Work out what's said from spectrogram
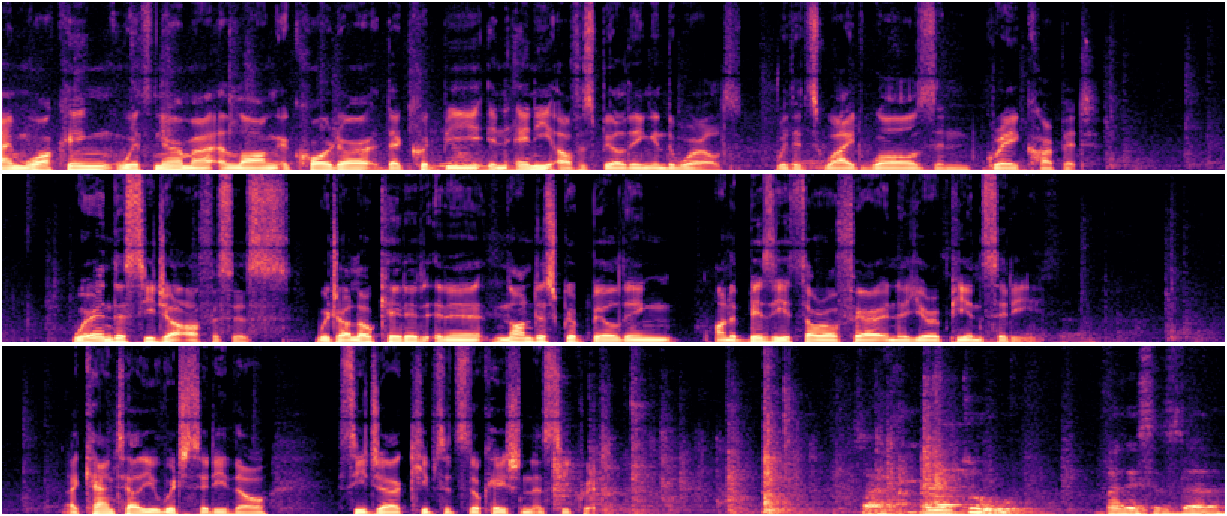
I'm walking with Nerma along a corridor that could be in any office building in the world, with its white walls and gray carpet. We're in the CIJA offices, which are located in a nondescript building on a busy thoroughfare in a European city. I can't tell you which city, though. CIJA keeps its location a secret. Sorry, there are two, but this is the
